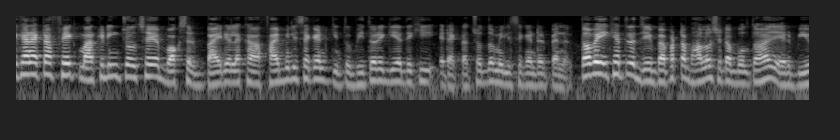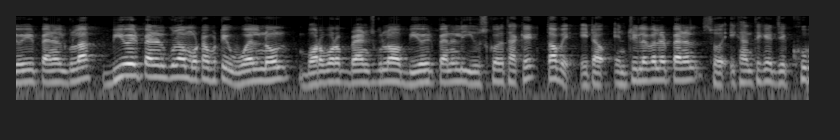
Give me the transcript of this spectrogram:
এখানে একটা ফেক মার্কেটিং চলছে, বক্সের বাইরে লেখা ফাইভ মিলি সেকেন্ড কিন্তু ভিতরে গিয়ে দেখি এটা একটা চোদ্দ মিলি সেকেন্ডের প্যানেল তবে এই ক্ষেত্রে যে ব্যাপারটা ভালো সেটা বলতে হয়, এর বিওইর প্যানেলগুলো বিওইর প্যানেলগুলো মোটামুটি ওয়েল নোন বড় বড় ব্র্যান্ডসগুলো বিওইর প্যানেলই ইউজ করে থাকে। তবে এটা এন্ট্রি লেভেলের প্যানেল সো এখান থেকে যে খুব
